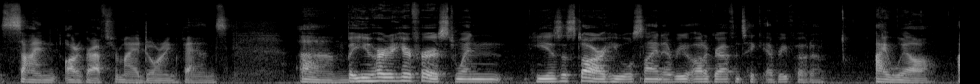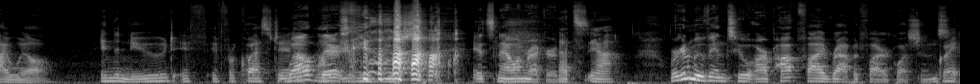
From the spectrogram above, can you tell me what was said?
sign autographs for my adoring fans. Um, But you heard it here first. When he is a star, he will sign every autograph and take every photo. I will. I will. In the nude, if if requested. Well, there, you, you- it's now on record. That's yeah. We're gonna move into our pop five rapid fire questions. Great.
